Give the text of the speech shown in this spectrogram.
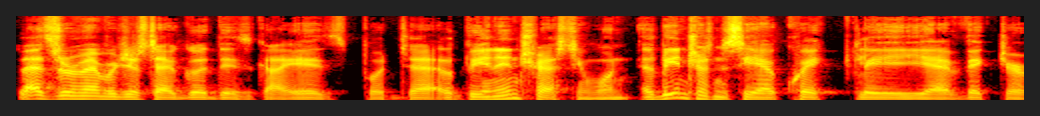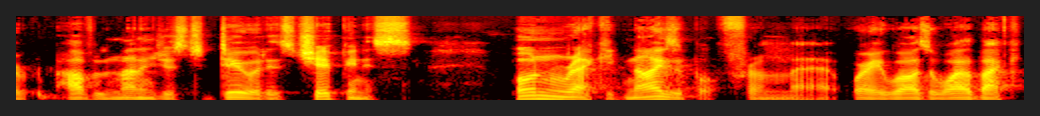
let's remember just how good this guy is. But uh, it'll be an interesting one. It'll be interesting to see how quickly uh, Viktor Hovland manages to do it. His chippiness unrecognizable from uh, where he was a while back.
